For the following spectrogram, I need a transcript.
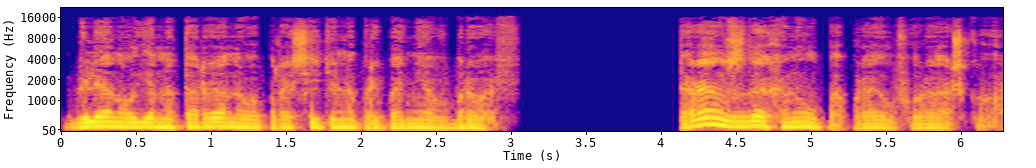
глянул я на Тарана, вопросительно приподняв бровь. Таран вздохнул, поправил фуражку.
